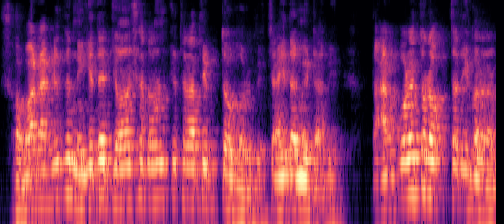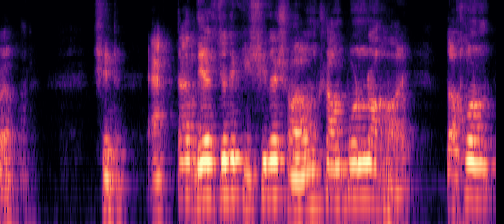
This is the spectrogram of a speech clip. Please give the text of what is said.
সবার আগে তো নিজেদের জনসাধারণকে তারা তৃপ্ত করবে, চাহিদা মেটাবে। তারপরে তো রপ্তানি করার ব্যাপার। সেটা, একটা দেশ যদি কৃষিতে স্বয়ং সম্পূর্ণ হয়, তখন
